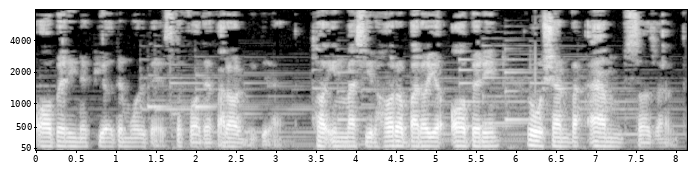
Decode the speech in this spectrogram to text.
آبرین پیاده مورد استفاده قرار می گیرند تا این مسیرها را برای آبرین روشن و امن سازند.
